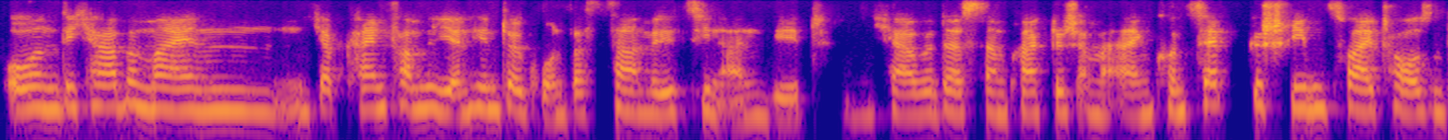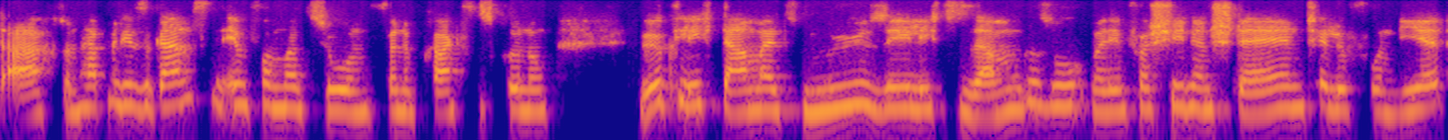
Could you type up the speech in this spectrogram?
und ich habe meinen, ich habe keinen familiären Hintergrund, was Zahnmedizin angeht. Ich habe das dann praktisch einmal ein Konzept geschrieben 2008 und habe mir diese ganzen Informationen für eine Praxisgründung wirklich damals mühselig zusammengesucht, mit den verschiedenen Stellen telefoniert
